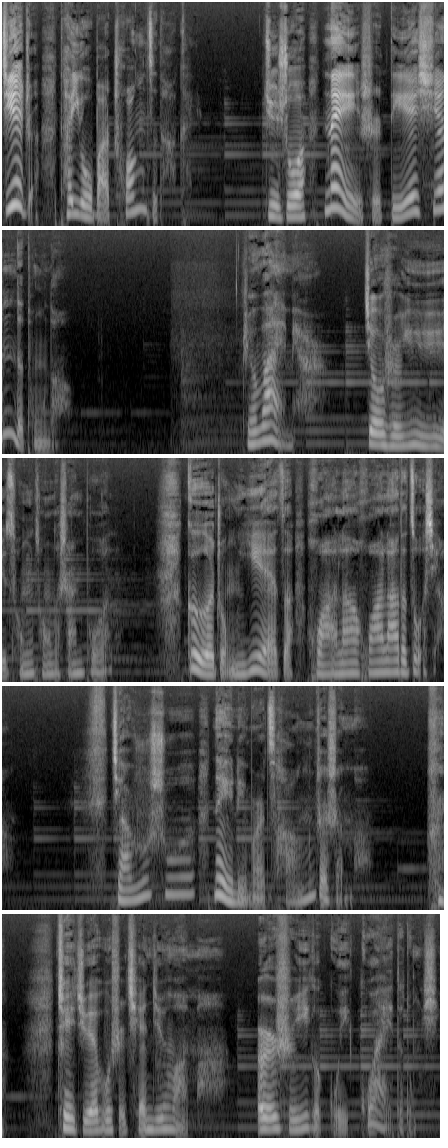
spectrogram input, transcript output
接着他又把窗子打开，据说那是碟仙的通道。这外面就是郁郁葱葱的山坡了，各种叶子哗啦哗啦的作响。假如说那里面藏着什么，哼！这绝不是千军万马，而是一个鬼怪的东西。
